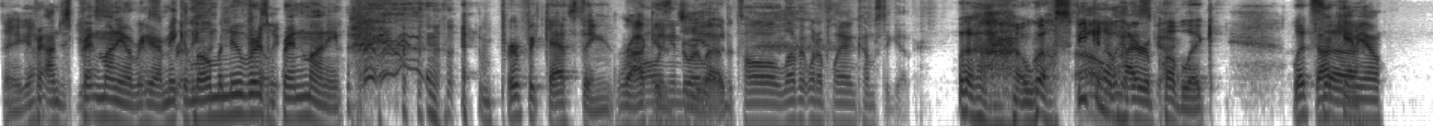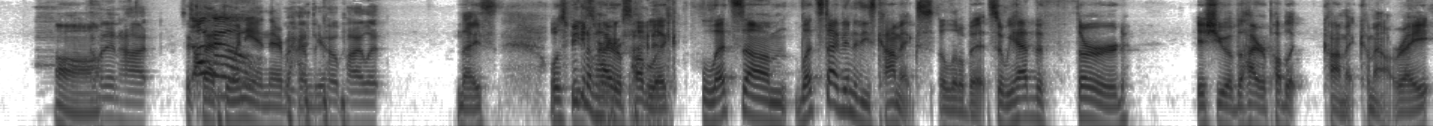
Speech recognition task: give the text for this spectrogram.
There you go. I'm just printing Yes, money over here. I'm making brilliant, low maneuvers and printing money. Perfect casting. Rock Falling is into our lap. geode. It's all love it when a plan comes together. well, speaking Oh, of look High this guy. Republic, let's Dog uh, cameo. Aw, Coming in hot. It's a Doggo. Claptonian there behind the you. co-pilot. nice. Well, speaking He's of High very Republic, let's um let's dive into these comics a little bit. So we had the third issue of the High Republic comic come out, right?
